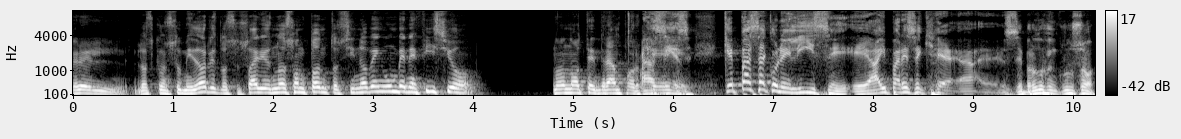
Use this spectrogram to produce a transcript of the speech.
pero el- los consumidores, los usuarios no son tontos, si no ven un beneficio, no, no tendrán por qué. Así es. ¿Qué pasa con el ICE? Eh, ahí parece que ah, se produjo incluso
